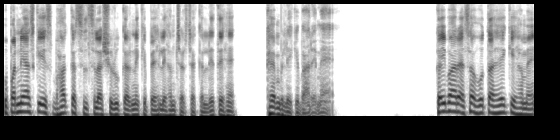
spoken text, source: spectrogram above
उपन्यास के इस भाग का सिलसिला शुरू करने के पहले हम चर्चा कर लेते हैं खैम्बले के बारे में। कई बार ऐसा होता है कि हमें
